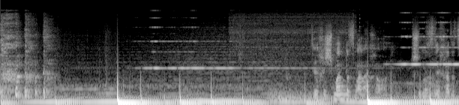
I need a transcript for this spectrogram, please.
צריך לשמון בזמן האחרון. פשוט מזניחה את עצמך.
